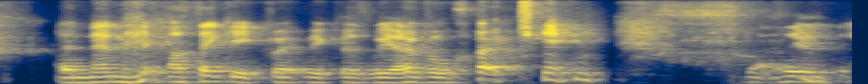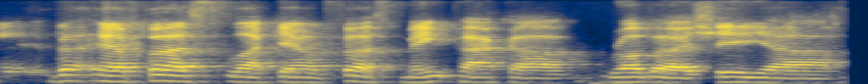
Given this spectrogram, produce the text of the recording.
and then i think he quit because we overworked him but our first like our first meat packer robbo she uh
